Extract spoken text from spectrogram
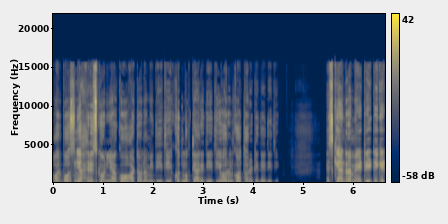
और बोस्निया हेरिसगोनिया को ऑटोनॉमी दी थी, खुद मुख्तियारी दी थी और उनको अथॉरिटी दे दी थी। इसके अंडर में ट्रीटी के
